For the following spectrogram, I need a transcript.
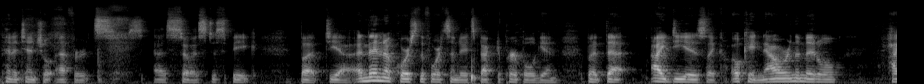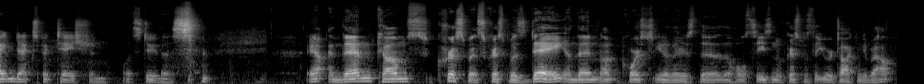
penitential efforts, as so as to speak. But yeah, and then of course the fourth Sunday it's back to purple again. But that idea is like, okay, now we're in the middle, heightened expectation. Let's do this. Yeah, and then comes Christmas, Christmas Day, and then of course you know there's the the whole season of Christmas that you were talking about,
